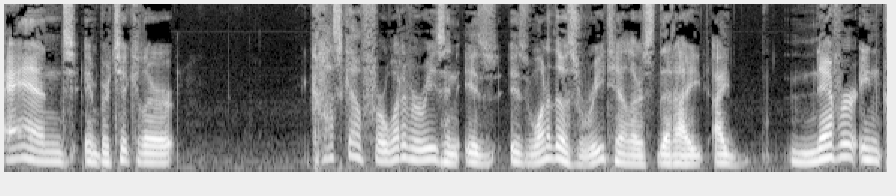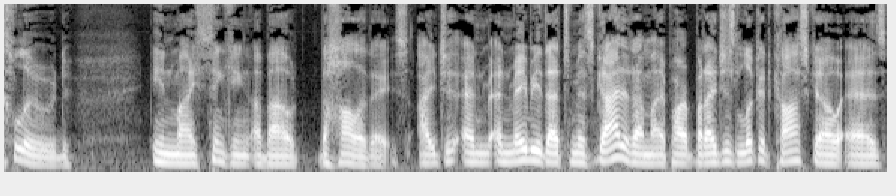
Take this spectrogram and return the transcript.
And in particular, Costco, for whatever reason, is is one of those retailers that I, I never include in my thinking about the holidays. I just, and and maybe that's misguided on my part, but I just look at Costco as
